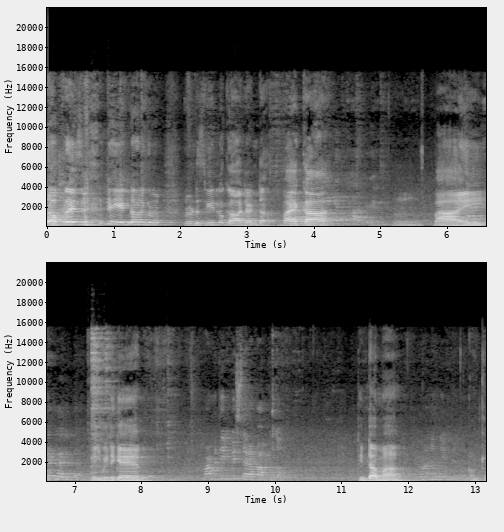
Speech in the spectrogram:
సర్ప్రైజ్. అంటే ఏంటో అనుకున్నాను. రెండు స్వీట్లు ఒక ఆట అంట. బాయ్ అక్క. బాయ్. విల్ మీట్ అగైన్ తింటామా ఓకే.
